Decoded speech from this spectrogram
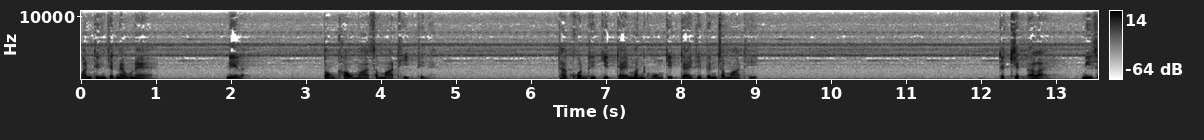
มันจึงจะแน่วแน่ นี่แหละ ต้องเข้ามาสมาธิทีนี้ถ้าคนที่จิตใจมั่นคง จิตใจที่เป็นสมาธิ จะคิดอะไร มีส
